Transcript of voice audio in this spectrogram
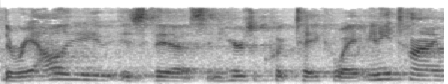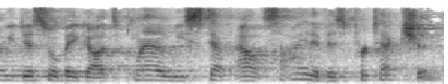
The reality is this, and here's a quick takeaway. Anytime we disobey God's plan, we step outside of His protection.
